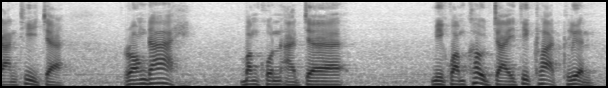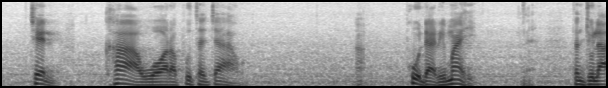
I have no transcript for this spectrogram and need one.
การที่จะร้องได้ บางคนอาจจะมีความเข้าใจที่คลาดเคลื่อน เช่น ข้าวรพุทธเจ้า พูดได้หรือไม่ ท่านจุฬา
